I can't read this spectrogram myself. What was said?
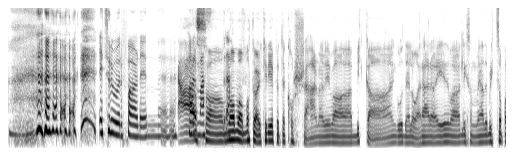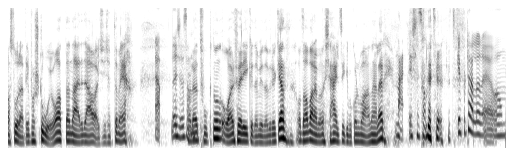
jeg tror far din uh, Ja, har mest altså, rett. Mamma måtte vel krype til korset her når vi var bikka en god del år her, og jeg, var liksom, jeg hadde blitt såpass stor at jeg forsto jo at den der, det var ikke kjøpt det med. Ja, det er ikke sant. For det tok noen år før jeg kunne begynne å bruke den, og da var jeg ikke helt sikker på hvor den var heller. Nei, ikke sant. Skal jeg fortelle deg om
